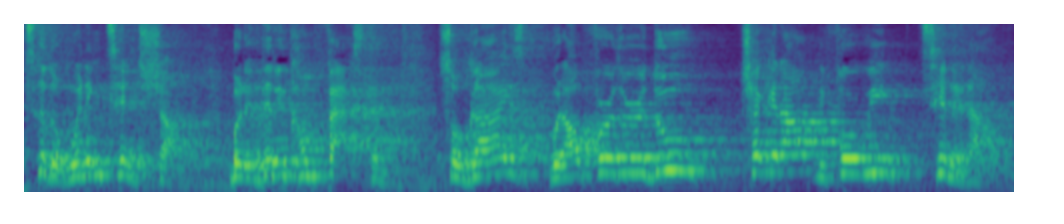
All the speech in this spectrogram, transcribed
to the Winning Tint shop, but it didn't come fast enough. So guys, without further ado, check it out before we tint it out.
